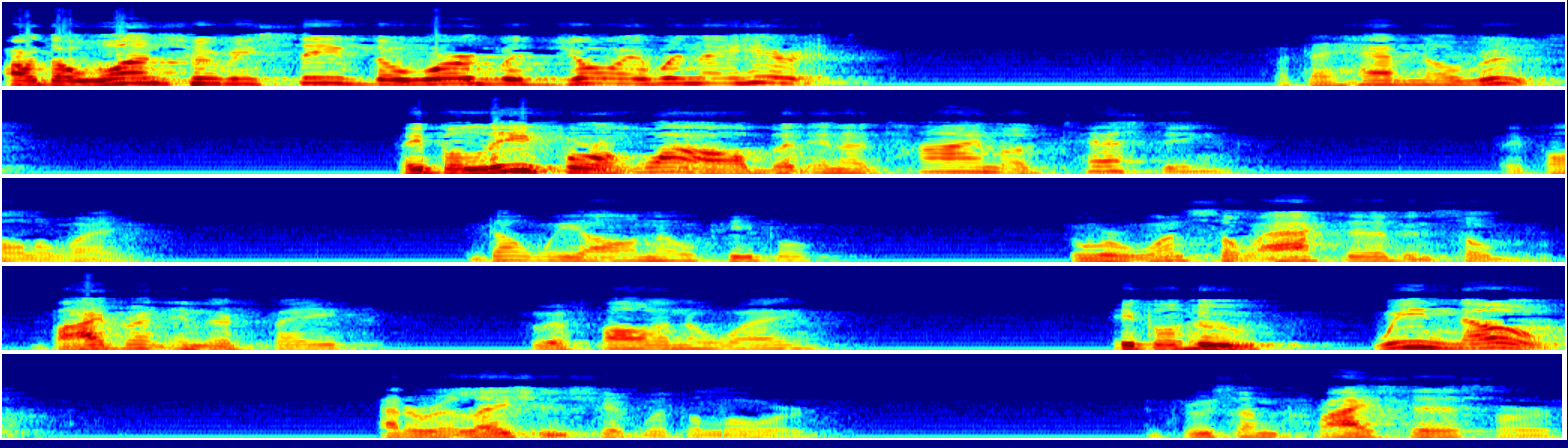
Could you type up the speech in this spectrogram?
are the ones who receive the word with joy when they hear it. But they have no roots. They believe for a while, but in a time of testing, they fall away. And don't we all know people who were once so active and so vibrant in their faith who have fallen away? People who we know had a relationship with the Lord. And through some crisis or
